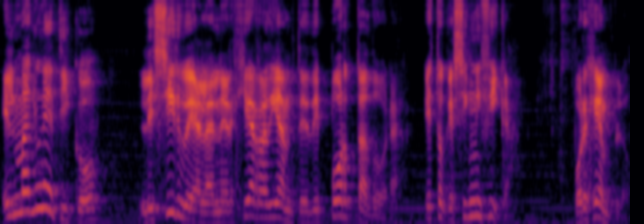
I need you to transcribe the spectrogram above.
El magnético le sirve a la energía radiante de portadora. ¿Esto qué significa? Por ejemplo,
